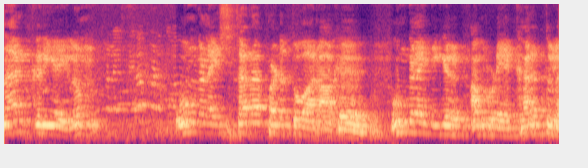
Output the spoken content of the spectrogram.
நற்கிரியையிலும் உங்களை ஸ்தரப்படுத்துவாராக. ஸ்திரப்படுத்துவாராக உங்களை நீங்கள் அவருடைய கருத்துல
